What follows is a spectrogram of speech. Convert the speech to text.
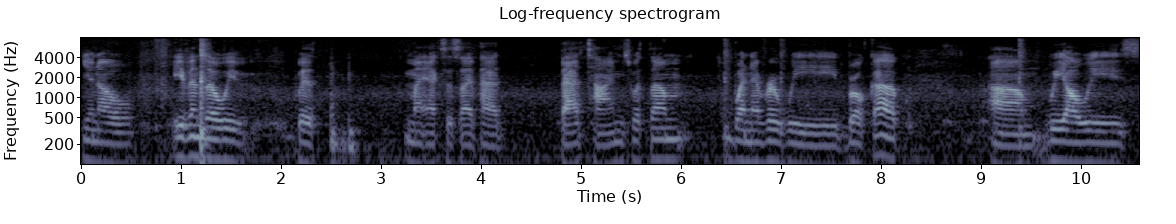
you know, even though we with my exes, I've had bad times with them. Whenever we broke up, um, we always,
